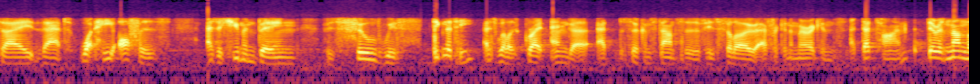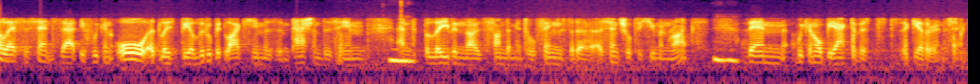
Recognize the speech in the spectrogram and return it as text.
say that what he offers as a human being who's filled with dignity as well as great anger at the circumstances of his fellow African Americans at that time, there is nonetheless a sense that if we can all at least be a little bit like him, as impassioned as him, mm. and believe in those fundamental things that are essential to human rights, mm. then we can all be activists together in a sense.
